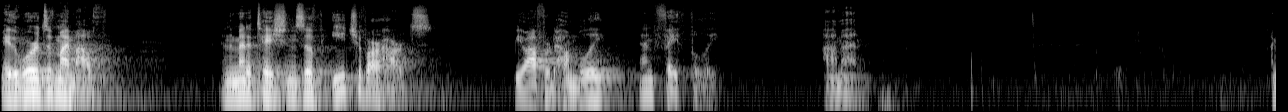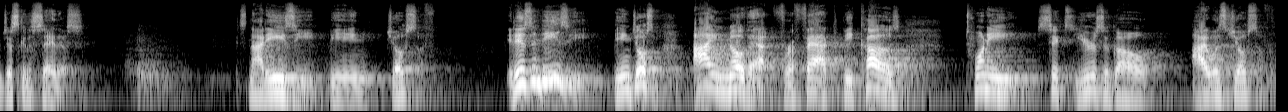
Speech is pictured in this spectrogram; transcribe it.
May the words of my mouth and the meditations of each of our hearts be offered humbly and faithfully. Amen. I'm just going to say this. It's not easy being Joseph. It isn't easy being Joseph. I know that for a fact because 26 years ago, I was Joseph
